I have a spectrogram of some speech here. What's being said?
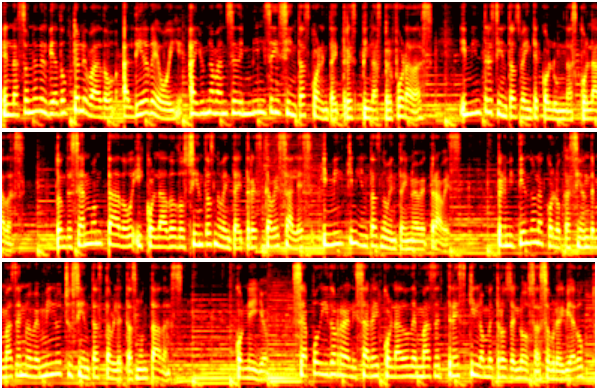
En la zona del viaducto elevado, al día de hoy, hay un avance de 1.643 pilas perforadas y 1.320 columnas coladas, donde se han montado y colado 293 cabezales y 1.599 traves, permitiendo la colocación de más de 9.800 tabletas montadas. Con ello, se ha podido realizar el colado de más de 3 kilómetros de losa sobre el viaducto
